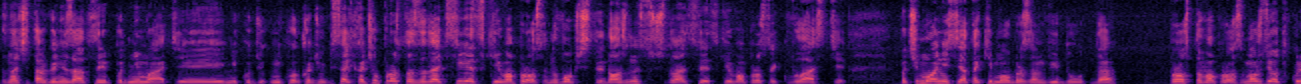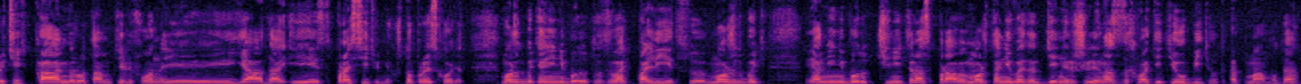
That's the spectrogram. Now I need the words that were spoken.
значит, организации поднимать. И не не хочу писать. Хочу просто задать светские вопросы. Ну, в обществе должны существовать светские вопросы к власти. Почему они себя таким образом ведут, да? Просто вопрос. Можете вот включить камеру, там, телефон, и я, да, и спросить у них, что происходит. Может быть, они не будут вызывать полицию, может быть, и они не будут чинить расправы, может, они в этот день решили нас захватить и убить, вот как маму, да?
